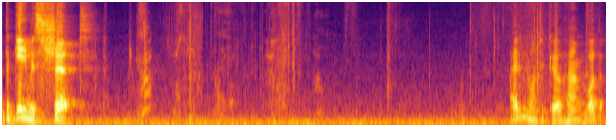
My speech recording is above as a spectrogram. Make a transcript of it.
the game is shit. I didn't want to kill him. What?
